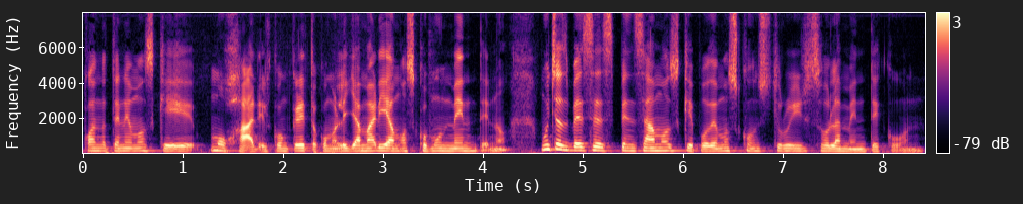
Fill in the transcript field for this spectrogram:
cuando tenemos que mojar el concreto, como le llamaríamos comúnmente, ¿no? Muchas veces pensamos que podemos construir solamente con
